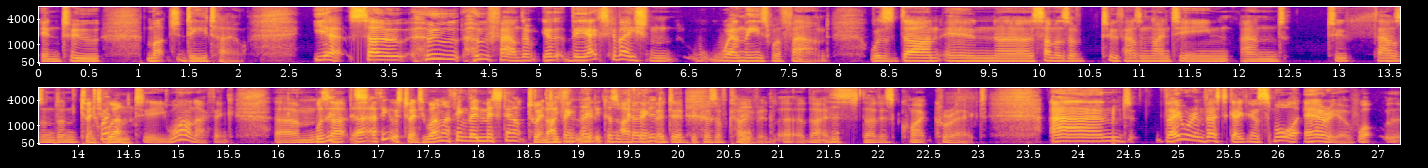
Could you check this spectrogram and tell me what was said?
in too much detail. Yeah. So who who found them? The excavation when these were found was done in uh, summers of 2019 and 2021, 21. I think. Um, Was it? I think it was 21. I think they missed out 20, I didn't think they, because of I COVID? think they did because of COVID. Uh, that is that is quite correct. And they were investigating a small area of what uh,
